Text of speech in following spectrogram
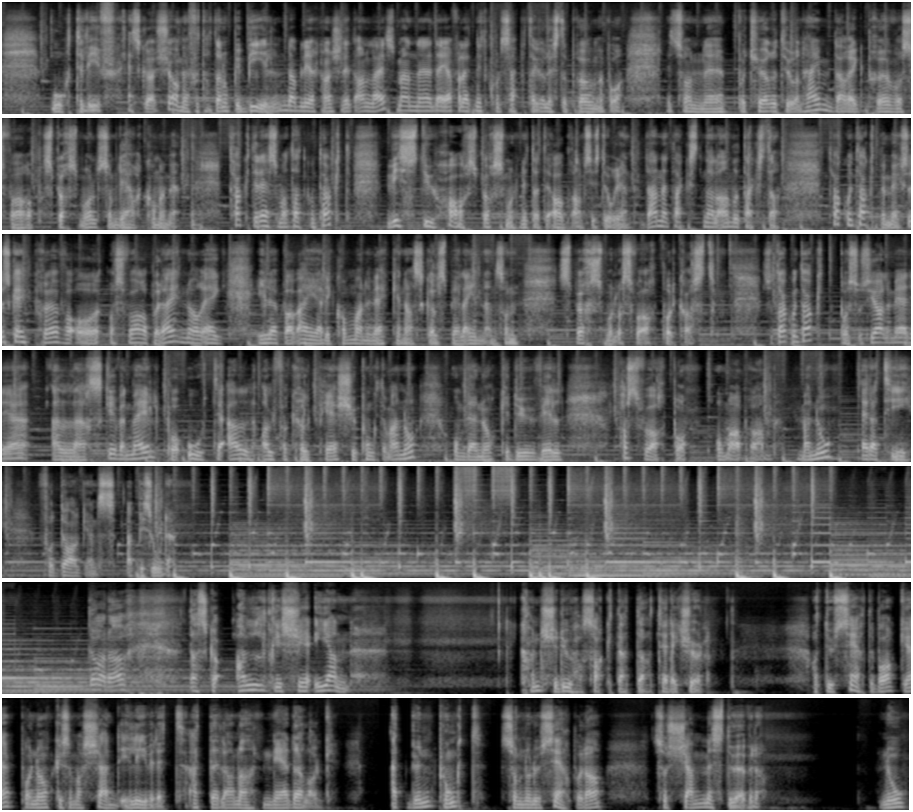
ord til liv. Jeg skal se om jeg får tatt den opp i bilen. Det blir kanskje litt annerledes, men eh, det er iallfall et nytt konsept jeg har lyst til å prøve meg på. Litt sånn eh, på kjøreturen hjem, der jeg prøver å svare på spørsmål som de har kommet med. Takk til deg som har tatt kontakt. Hvis du har spørsmål knytta til Abrahamshistorien, denne teksten eller andre tekster, ta kontakt med meg, så skal jeg prøve å, å svare på dem når jeg i løpet av ei av de kommende ukene skal spille inn en sånn spørsmål og svar-podkast. Så ta kontakt på sosiale medier, eller skriv en mail på otl.alfakrøllp7.no om det er noe du vil ha svar på om Abraham. Men nå er det tid for dagens episode. Det der, det skal aldri skje igjen. Kanskje du har sagt dette til deg sjøl at du ser tilbake på noe som har skjedd i livet ditt, et eller annet nederlag. Et bunnpunkt som når du ser på det, så skjemmes du over det. Nå,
